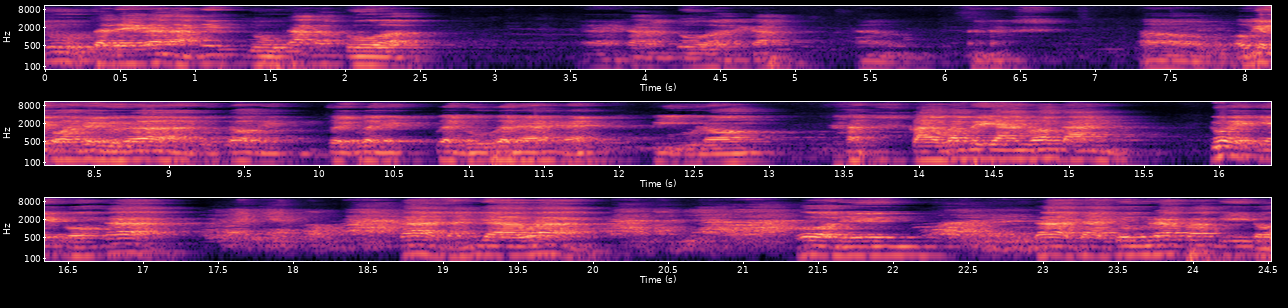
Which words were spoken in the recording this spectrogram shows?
ยูแสดงรหัสนี่อยู่ข้างลำตัวเอ่อข้างลำตัวนะครับอ่าเอ่อเอาเวียกรจะอยู่ก็ถูกต้องนี่ช่วยเพื่อนนี่เพื่อนดูเพื่อนนะเห็นไหมพี่อยู่น้องกล่าวคำพยานพร้อมกัน ด้วยเกียรติของข้าข้าสัญญาว่าข้อหนึ่งข้าจะจงรักภักดีต่อ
